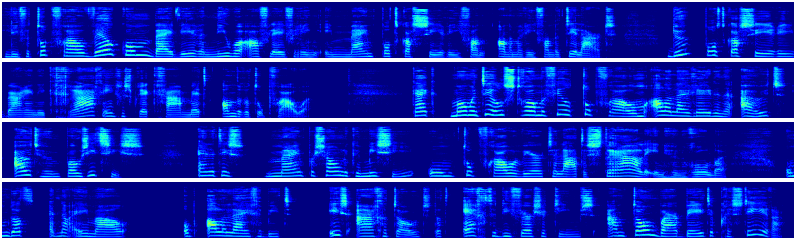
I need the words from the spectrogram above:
Lieve topvrouw, welkom bij weer een nieuwe aflevering in mijn podcastserie van Annemarie van de Tillaert. De podcastserie waarin ik graag in gesprek ga met andere topvrouwen. Kijk, momenteel stromen veel topvrouwen om allerlei redenen uit uit hun posities. En het is mijn persoonlijke missie om topvrouwen weer te laten stralen in hun rollen. Omdat het nou eenmaal op allerlei gebied is aangetoond dat echte diverse teams aantoonbaar beter presteren.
